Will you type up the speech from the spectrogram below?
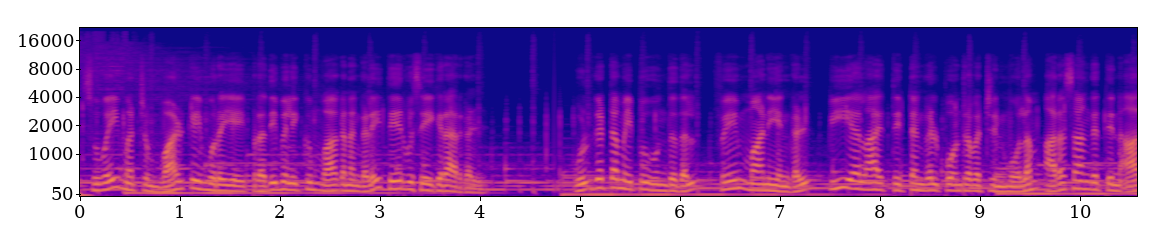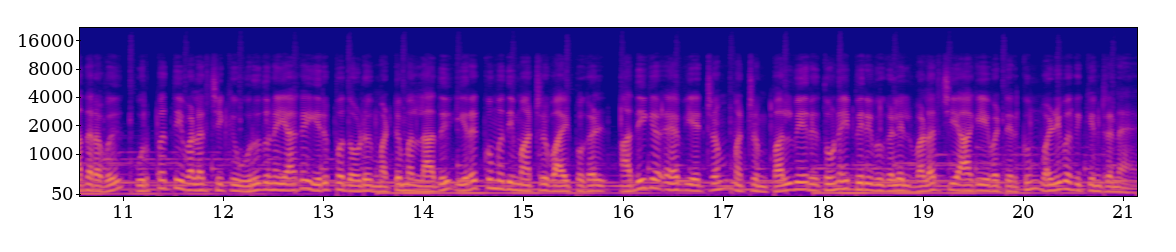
சுவை மற்றும் வாழ்க்கை முறையை பிரதிபலிக்கும் வாகனங்களை தேர்வு செய்கிறார்கள். உள்கட்டமைப்பு உந்துதல் ஃபேம் மானியங்கள் பிஎல்ஐ திட்டங்கள் போன்றவற்றின் மூலம் அரசாங்கத்தின் ஆதரவு உற்பத்தி வளர்ச்சிக்கு உறுதுணையாக இருப்பதோடு மட்டுமல்லாது இறக்குமதி மாற்று வாய்ப்புகள் அதிக ஏற்றம் மற்றும் பல்வேறு துணை பிரிவுகளில் வளர்ச்சி ஆகியவற்றிற்கும் வழிவகுக்கின்றன.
